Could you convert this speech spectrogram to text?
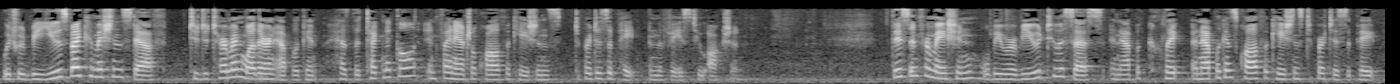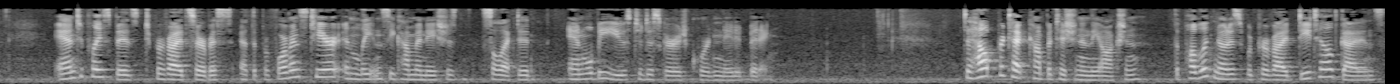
which would be used by commission staff to determine whether an applicant has the technical and financial qualifications to participate in the Phase 2 auction. This information will be reviewed to assess an, an applicant's qualifications to participate and to place bids to provide service at the performance tier and latency combination selected and will be used to discourage coordinated bidding. To help protect competition in the auction, the public notice would provide detailed guidance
